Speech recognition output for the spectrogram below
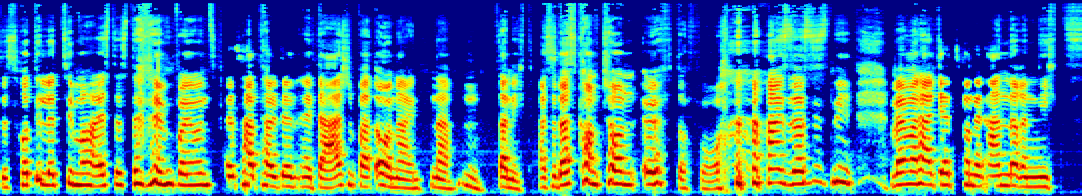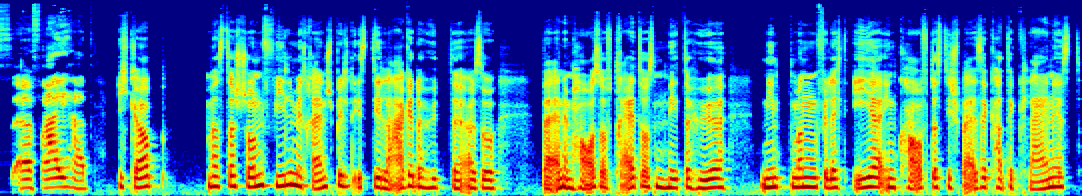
das Hotelzimmer heißt es dann eben bei uns, das hat halt ein Etagenbad. Oh nein, nein, hm, da nicht. Also das kommt schon öfter vor. also das ist nicht, wenn man halt jetzt von den anderen nichts äh, frei hat. Ich glaube, was da schon viel mit reinspielt, ist die Lage der Hütte. Also bei einem Haus auf 3000 Meter Höhe nimmt man vielleicht eher in Kauf, dass die Speisekarte klein ist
